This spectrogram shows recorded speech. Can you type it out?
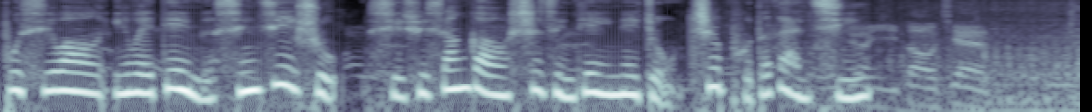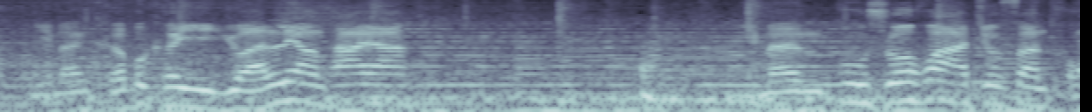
不希望因为电影的新技术洗去香港市井电影那种质朴的感情。道歉，你们可不可以原谅他呀？你们不说话就算同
